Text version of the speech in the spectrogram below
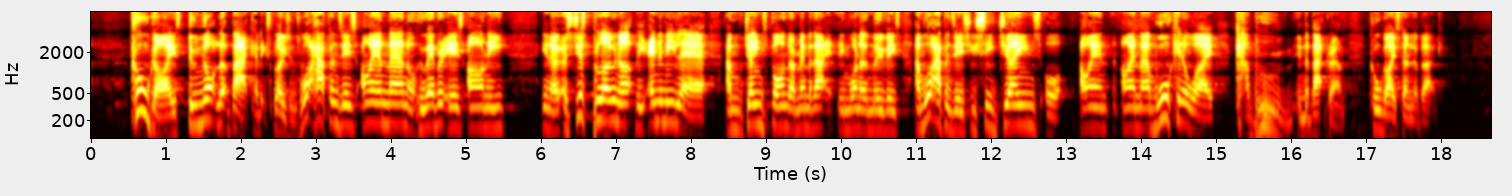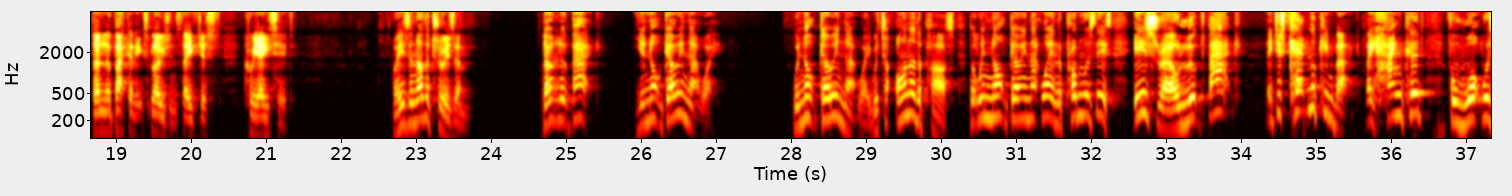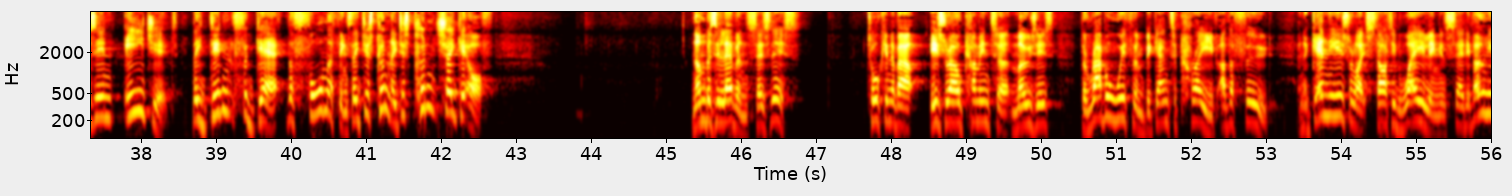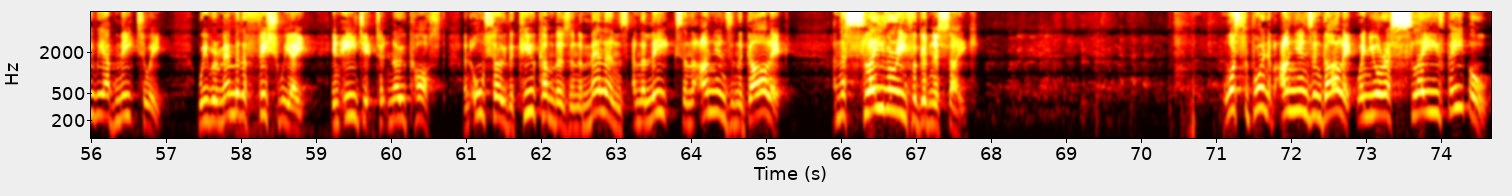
Cool guys do not look back at explosions. What happens is Iron Man or whoever it is, Arnie, you know, has just blown up the enemy lair. And James Bond, I remember that in one of the movies. And what happens is you see James or Iron, Iron Man walking away, kaboom, in the background. Cool guys don't look back. Don't look back at the explosions they've just created. Well, here's another truism don't look back. You're not going that way. We're not going that way. We're to honor the past, but we're not going that way. And the problem was this Israel looked back. They just kept looking back. They hankered for what was in Egypt. They didn't forget the former things. They just couldn't. They just couldn't shake it off. Numbers 11 says this talking about Israel coming to Moses, the rabble with them began to crave other food. And again, the Israelites started wailing and said, If only we had meat to eat. We remember the fish we ate in Egypt at no cost, and also the cucumbers and the melons and the leeks and the onions and the garlic and the slavery, for goodness sake. What's the point of onions and garlic when you're a slave people?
